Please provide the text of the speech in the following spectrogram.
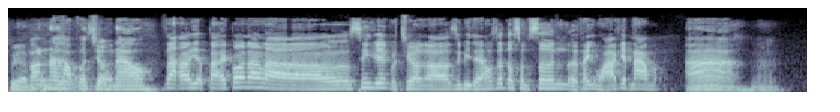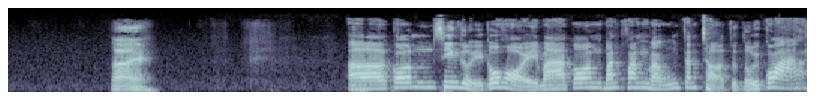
Quyền con học ở trường nào? Dạ hiện tại con đang là sinh viên của trường uh, dự bị Đại học Dân tộc Sầm Sơn ở Thanh Hóa Việt Nam ạ. à rồi À, con xin gửi câu hỏi mà con băn khoăn và cũng chăn trở từ tối qua.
